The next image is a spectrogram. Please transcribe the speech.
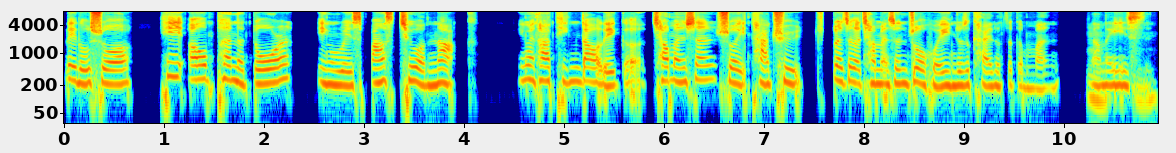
例如说，He opened the door in response to a knock。因为他听到了一个敲门声，所以他去对这个敲门声做回应，就是开的这个门这样的意思。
